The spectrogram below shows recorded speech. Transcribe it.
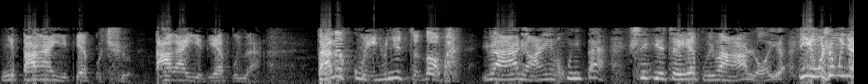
你打俺一点不屈，打俺一点不冤。咱的规矩你知道吧？怨俺两人混蛋，实际这也不怨俺老爷，因为什么呢？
